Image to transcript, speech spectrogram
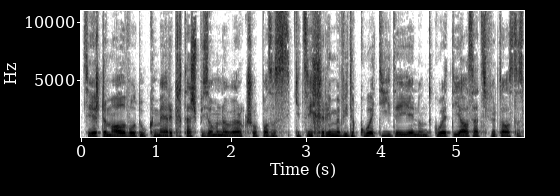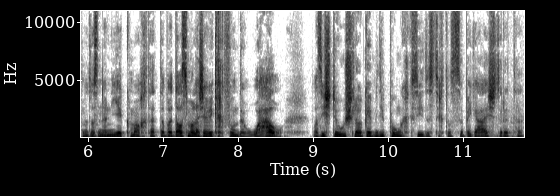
Das erste Mal, wo du gemerkt hast bei so einem Workshop, also es gibt sicher immer wieder gute Ideen und gute Ansätze für das, dass man das noch nie gemacht hat, aber das Mal hast du wirklich gefunden, wow, was ist der ausschlaggebende Punkt gewesen, dass dich das so begeistert hat?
